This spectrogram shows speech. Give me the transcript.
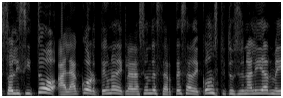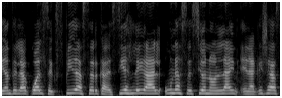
solicitó a la Corte una declaración de certeza de constitucionalidad mediante la cual se expida acerca de si es legal una sesión online en aquellas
